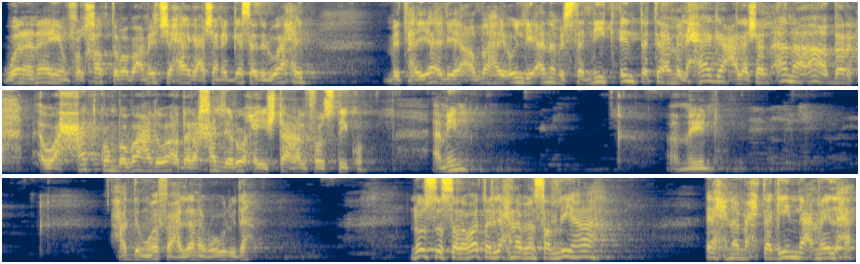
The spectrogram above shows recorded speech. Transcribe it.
وأنا نايم في الخط ما بعملش حاجة عشان الجسد الواحد متهيألي الله هيقول لي أنا مستنيك أنت تعمل حاجة علشان أنا أقدر أوحدكم ببعض وأقدر أخلي روحي يشتغل في وسطيكم أمين؟ أمين حد موافق على اللي أنا بقوله ده؟ نص الصلوات اللي إحنا بنصليها إحنا محتاجين نعملها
